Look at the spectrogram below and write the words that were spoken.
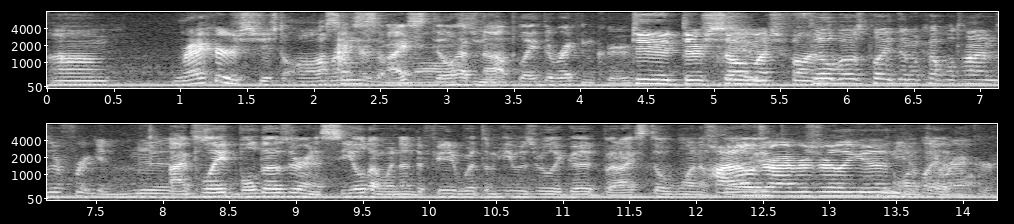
Um, Wrecker's just awesome. Wrecker's a I still have not played the wrecking crew. Dude, they're so Dude, much fun. Philbo's played them a couple times. They're freaking nuts. I played Bulldozer and a Sealed. I went undefeated with him. He was really good, but I still want to Pile play. Driver's really You good. need wanna play play Wrecker.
